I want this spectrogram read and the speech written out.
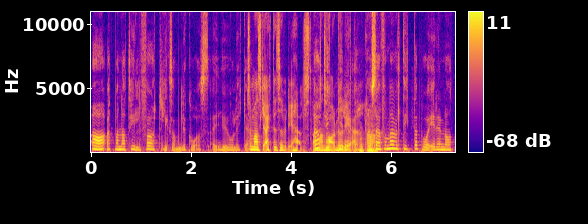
Ja, att man har tillfört liksom glukos i, i Mm. olika... Så man ska akta sig för det helst om Jag man har möjligheten. det. Okej. Och sen får man väl titta på, är det, något,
